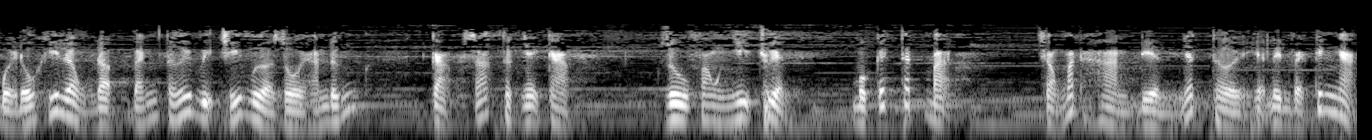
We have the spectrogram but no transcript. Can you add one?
bởi đấu khí lồng đậm đánh tới vị trí vừa rồi hắn đứng, cảm giác thực nhạy cảm. Dù phong nhị chuyển, một cách thất bại, trong mắt Hàn Điền nhất thời hiện lên vẻ kinh ngạc,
